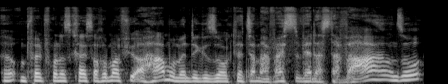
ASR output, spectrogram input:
äh, Umfeld, Freundeskreis auch immer für Aha-Momente gesorgt hat. Sag mal, weißt du, wer das da war und so?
